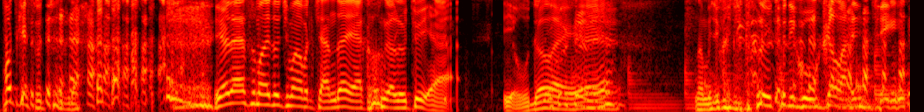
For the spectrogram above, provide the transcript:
podcast bercanda ya udah semua itu cuma bercanda ya kalau nggak lucu ya ya udah lah ya namanya juga cerita lucu di Google anjing.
